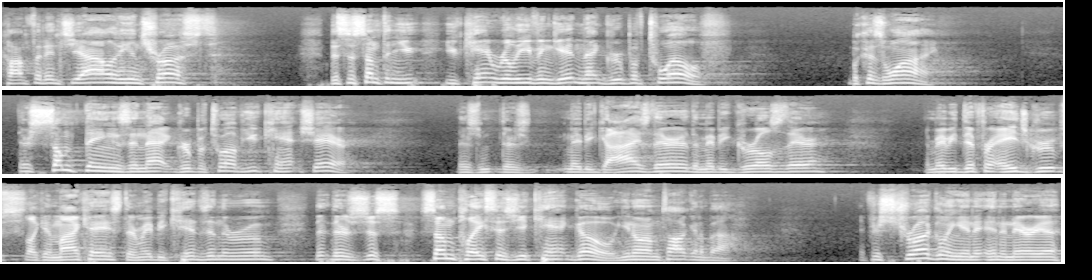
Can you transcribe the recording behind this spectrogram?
confidentiality and trust. This is something you, you can't really even get in that group of 12. Because why? There's some things in that group of 12 you can't share. There's, there's maybe guys there, there may be girls there. There may be different age groups, like in my case, there may be kids in the room. There's just some places you can't go. You know what I'm talking about? If you're struggling in, in an area,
